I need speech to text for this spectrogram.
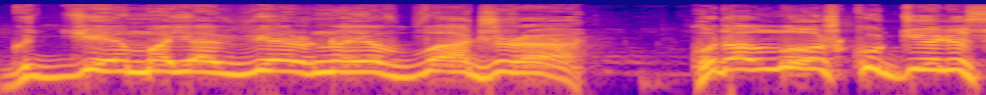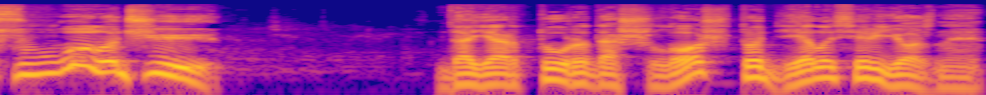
Где моя верная ваджра? Куда ложку дели, сволочи?» До Яртура дошло, что дело серьезное.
